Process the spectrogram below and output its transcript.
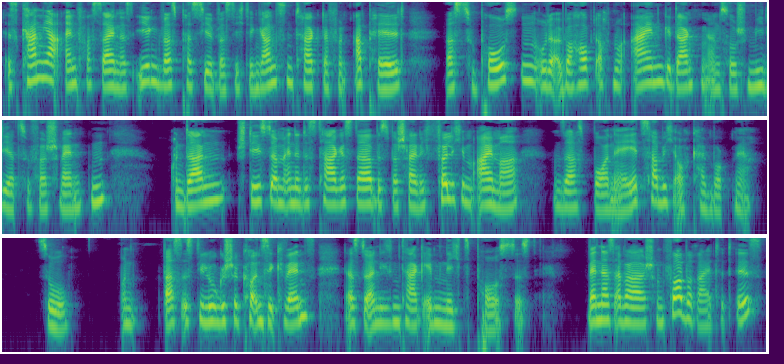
Es kann ja einfach sein, dass irgendwas passiert, was dich den ganzen Tag davon abhält, was zu posten oder überhaupt auch nur einen Gedanken an Social Media zu verschwenden. Und dann stehst du am Ende des Tages da, bist wahrscheinlich völlig im Eimer und sagst, boah, nee, jetzt habe ich auch keinen Bock mehr. So. Und was ist die logische Konsequenz, dass du an diesem Tag eben nichts postest. Wenn das aber schon vorbereitet ist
